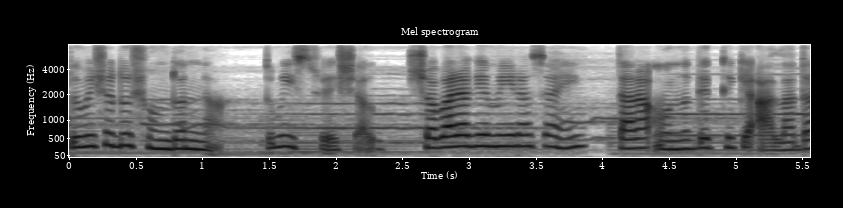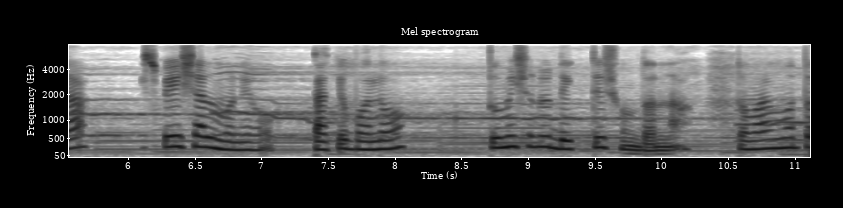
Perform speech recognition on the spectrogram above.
তুমি শুধু সুন্দর না, তুমি স্পেশাল সবার আগে মেয়েরা চাই তারা অন্যদের থেকে আলাদা স্পেশাল মনে হোক। তাকে বলো তুমি শুধু দেখতে সুন্দর না তোমার মতো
